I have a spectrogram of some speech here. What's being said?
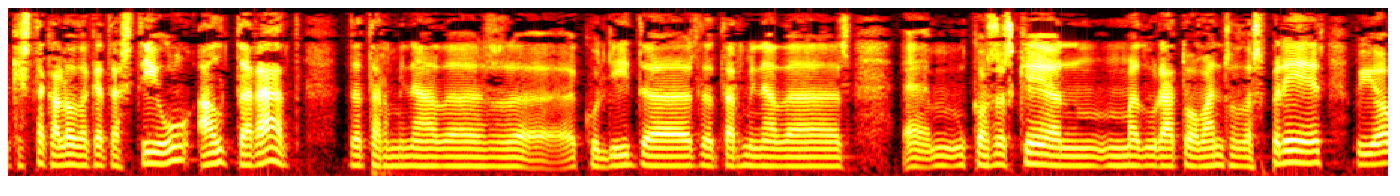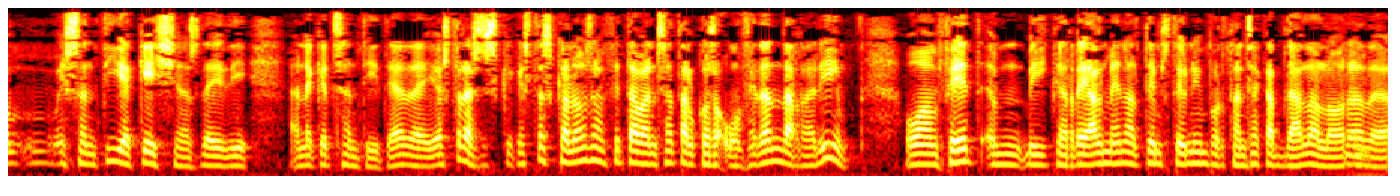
aquesta calor d'aquest estiu ha alterat determinades eh, collites, determinades eh, coses que han madurat o abans o després. Jo sentia queixes, de dir, en aquest sentit, eh, de dir, ostres, és que aquestes calors han fet avançar tal cosa, o han fet endarrerir, o han fet eh, i que realment el temps té una importància capdalt a l'hora de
